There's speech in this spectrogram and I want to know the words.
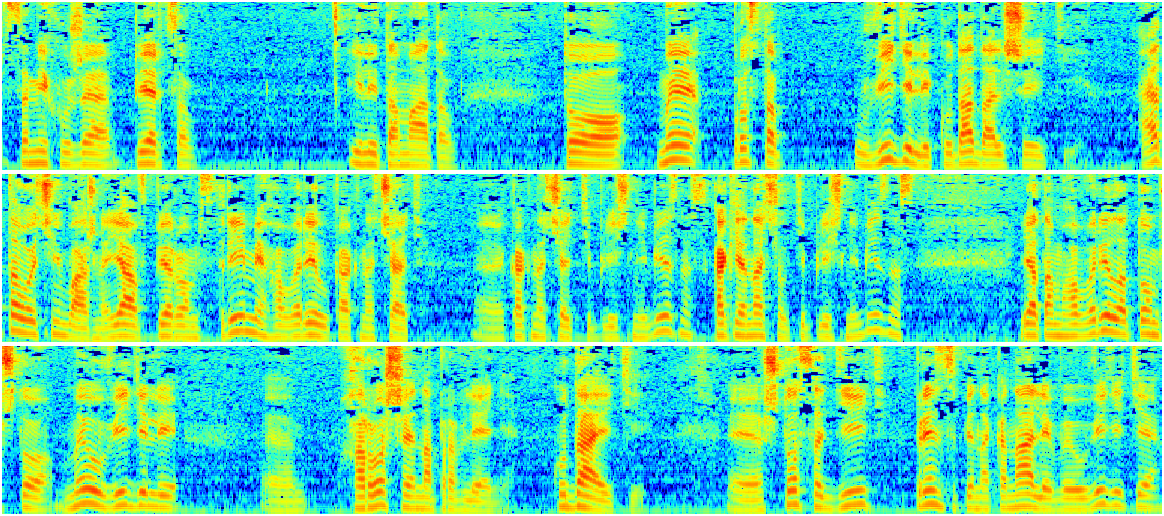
самих уже перцев или томатов, то мы просто увидели, куда дальше идти. Это очень важно. Я в первом стриме говорил, как начать, э, как начать тепличный бизнес, как я начал тепличный бизнес. Я там говорил о том, что мы увидели э, хорошее направление, куда идти, э, что садить. В принципе, на канале вы увидите,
